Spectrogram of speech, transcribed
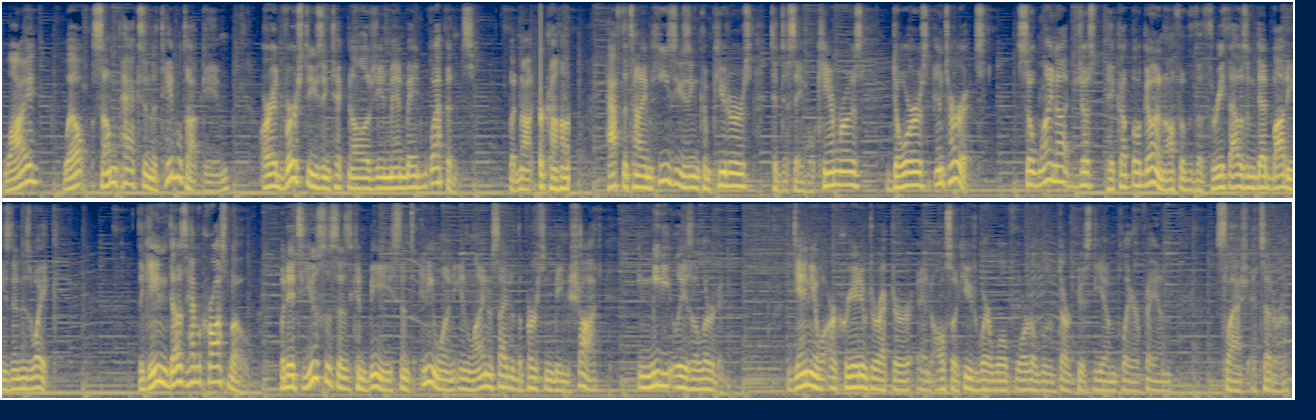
Why? Well, some packs in the tabletop game are adverse to using technology and man made weapons, but not Cahal. Half the time he's using computers to disable cameras, doors, and turrets. So why not just pick up a gun off of the 3,000 dead bodies in his wake? The game does have a crossbow, but it's useless as can be since anyone in line of sight of the person being shot immediately is alerted. Daniel, our creative director and also huge Werewolf World of Darkness DM player fan, slash etc.,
